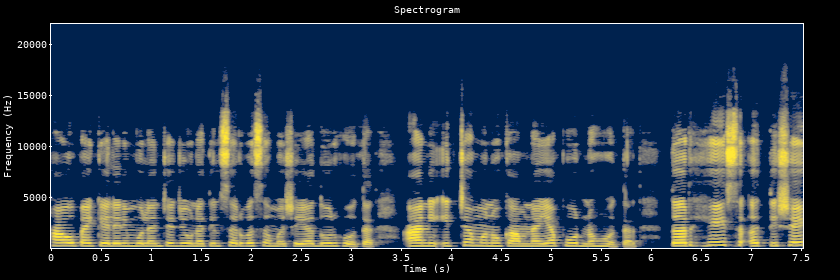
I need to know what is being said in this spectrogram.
हा उपाय केल्याने मुलांच्या जीवनातील सर्व समस्या या दूर होतात आणि इच्छा मनोकामना या पूर्ण होतात. तर हे स अतिशय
